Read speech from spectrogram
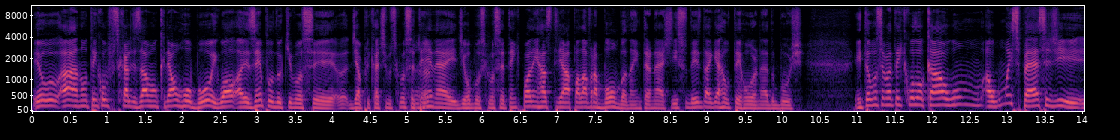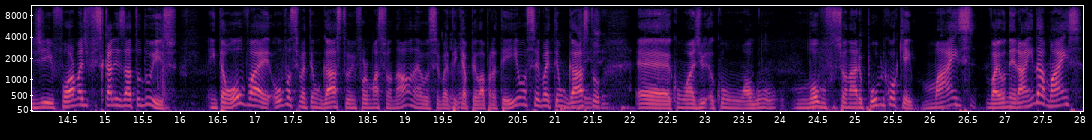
eu, ah, não tem como fiscalizar, vão criar um robô igual a exemplo do que você de aplicativos que você uhum. tem, né, e de robôs que você tem que podem rastrear a palavra bomba na internet. Isso desde a guerra ao terror, né, do Bush. Então você vai ter que colocar algum, alguma espécie de, de forma de fiscalizar tudo isso. Então, ou vai, ou você vai ter um gasto informacional, né? Você vai ter uhum. que apelar para TI, ou você vai ter um gasto sim, sim. É, com, com algum um novo funcionário público, ok. Mas vai onerar ainda mais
